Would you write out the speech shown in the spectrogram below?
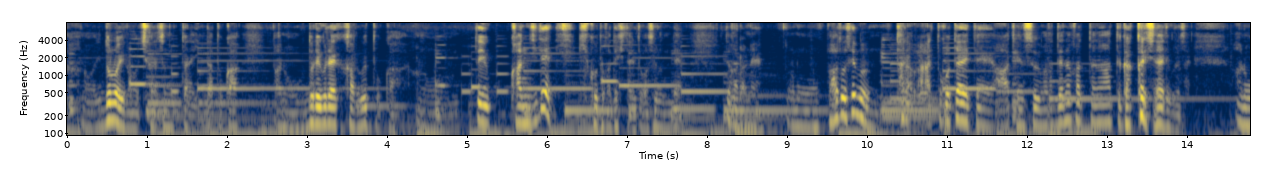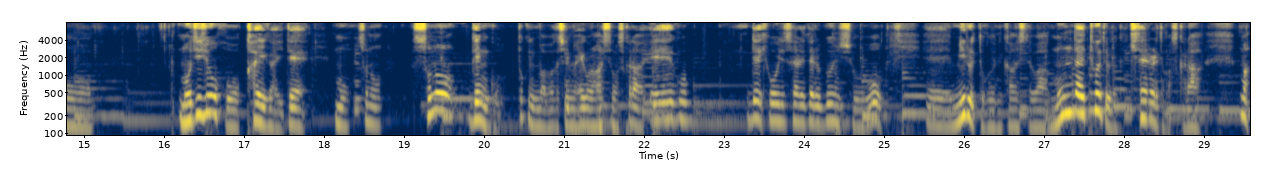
ー、あのどの色の力に乗ったらいいんだとかあのどれぐらいかかるとかっていう感じで聞くことができたりとかするんでだからねあのパート7たらわーっと答えてああ点数また出なかったなってがっかりしないでください。あの文字情報海外でもうそのその言語特にまあ私今英語の話してますから英語で表示されてる文章を、えー、見るってことに関しては問題解いてるだけで鍛えられてますから、まあ、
